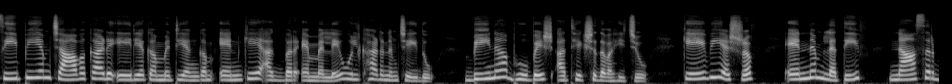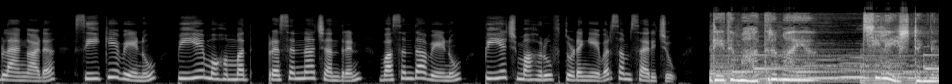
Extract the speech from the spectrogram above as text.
C P M Chavakkad area committee അംഗം N K Akbar M L A ഉദ്ഘാടനം ചെയ്തു. ബീന ഭൂപേഷ് അധ്യക്ഷത വഹിച്ചു. K V Ashraf N M Latheef Nasar Blangad C K Venu P A Muhammad Prasanna Chandran Vasantha Venu P H Mahroof തുടങ്ങിയവർ സംസാരിച്ചു. ചില ഇഷ്ടങ്ങൾ.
